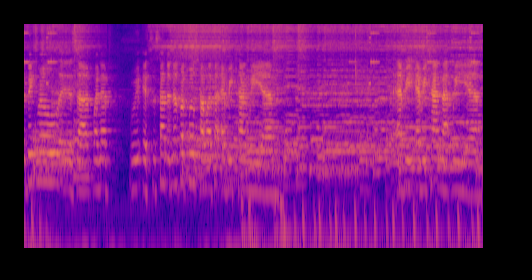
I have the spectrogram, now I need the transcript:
the big rule is that whenever we, it's the standard Nuzlocke rules. However, every time we um, every every time that we um,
